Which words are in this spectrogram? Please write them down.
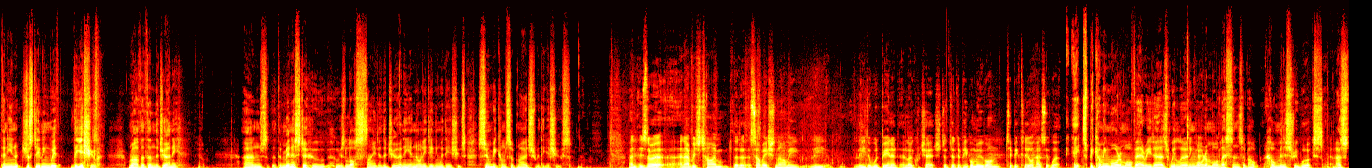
then you're just dealing with the issue rather than the journey. And the minister who who has lost sight of the journey and only dealing with the issues soon becomes submerged with the issues. Yeah. And is there a, an average time that a Salvation Army leader would be in a, a local church? Do, do, the people move on typically, or how does it work? It's becoming more and more varied as we're learning okay. more and more lessons about how ministry works as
